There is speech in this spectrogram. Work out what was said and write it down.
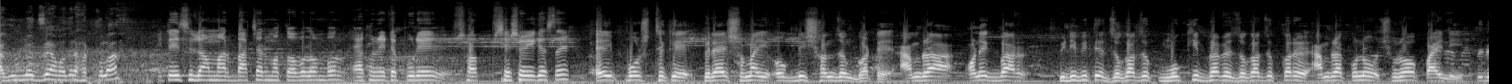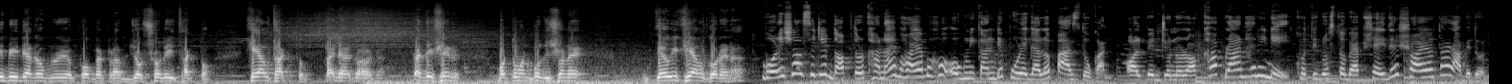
আগুন লাগছে আমাদের হাটখোলা। এটাই ছিল আমার বাঁচার মতো অবলম্বন। এখন এটা পুরে সব শেষ হয়ে গেছে। এই পোস্ট থেকে প্রায় সময় অগ্নিসংযোগ ঘটে। আমরা অনেকবার পিডিবিতে যোগাযোগ মৌখিকভাবে যোগাযোগ করে আমরা কোনো সুরাহ পাইনি। পিডিপিটার উপরে খুব একটা জোরসোরেই থাকতো খেয়াল থাকতো। তাই না তাই দেশের বর্তমান পজিশনে কেউই খেয়াল করে না। বরিশাল সিটির দপ্তরখানায় ভয়াবহ অগ্নিকাণ্ডে পুড়ে গেল পাঁচ দোকান। অল্পের জন্য রক্ষা, প্রাণহানি নেই, ক্ষতিগ্রস্ত ব্যবসায়ীদের সহায়তার আবেদন।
